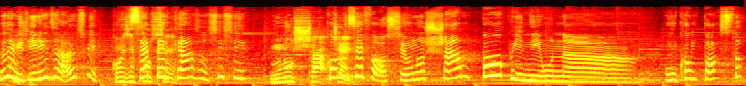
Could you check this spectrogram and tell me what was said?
Lo devi utilizzare, sì. Come se fosse- per caso, sì, sì. Uno shampoo. Come se fosse uno shampoo, quindi un, uh, un composto,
